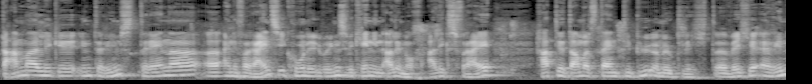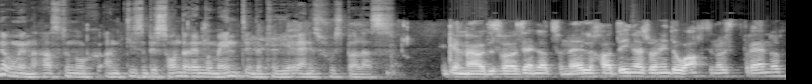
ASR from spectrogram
damalige Interimstrainer, äh, eine Vereinsikone übrigens, wir kennen ihn alle noch, Alex Frei, hat dir damals dein Debüt ermöglicht. Äh, welche Erinnerungen hast du noch an diesen besonderen Moment in der Karriere eines Fußballers? Genau, das war sensationell. Ich hatte ihn ja schon in der U18 als Trainer.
